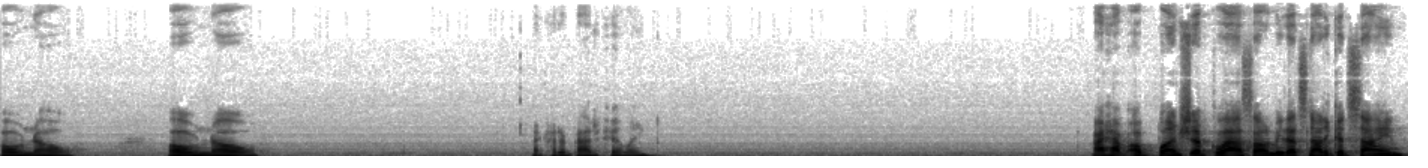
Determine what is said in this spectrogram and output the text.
Oh no. Oh no. I got a bad feeling. I have a bunch of glass on me. That's not a good sign.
